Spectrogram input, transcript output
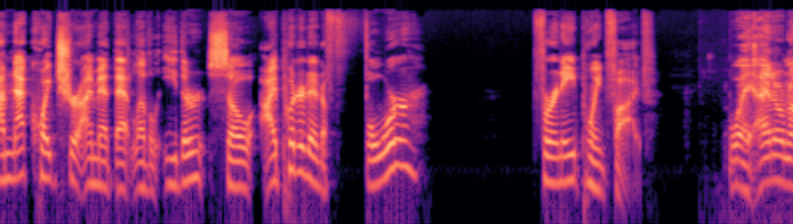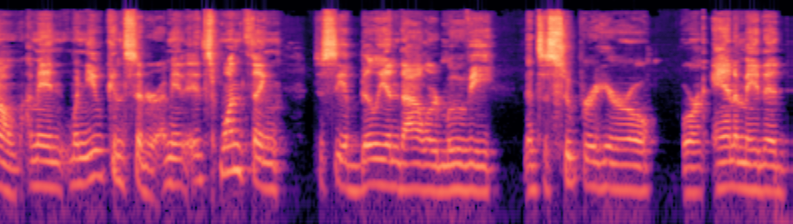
I'm not quite sure I'm at that level either. So I put it at a four for an 8.5. Boy, I don't know. I mean, when you consider, I mean, it's one thing to see a billion dollar movie that's a superhero or an animated,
